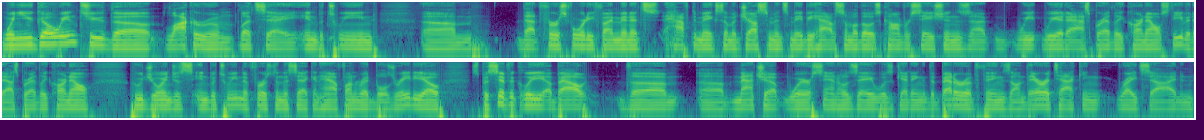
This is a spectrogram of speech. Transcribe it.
when you go into the locker room, let's say in between um, that first 45 minutes, have to make some adjustments, maybe have some of those conversations. Uh, we, we had asked Bradley Carnell, Steve had asked Bradley Carnell, who joined us in between the first and the second half on Red Bulls Radio, specifically about the uh, matchup where San Jose was getting the better of things on their attacking right side and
